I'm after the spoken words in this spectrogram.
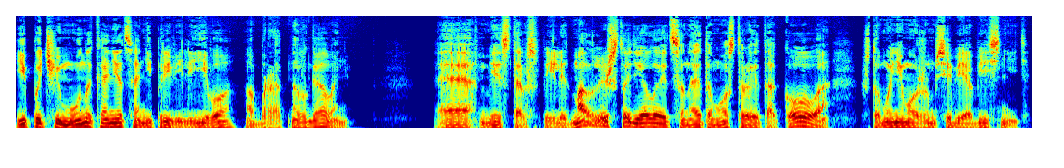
и почему, наконец, они привели его обратно в гавань?» «Эх, мистер Спилет, мало ли что делается на этом острове такого, что мы не можем себе объяснить.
